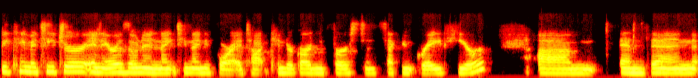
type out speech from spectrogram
became a teacher in Arizona in 1994. I taught kindergarten, first and second grade here, um, and then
